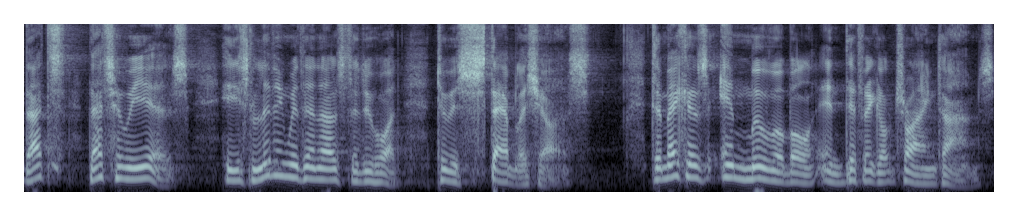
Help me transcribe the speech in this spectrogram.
That's, that's who He is. He's living within us to do what? To establish us to make us immovable in difficult, trying times,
